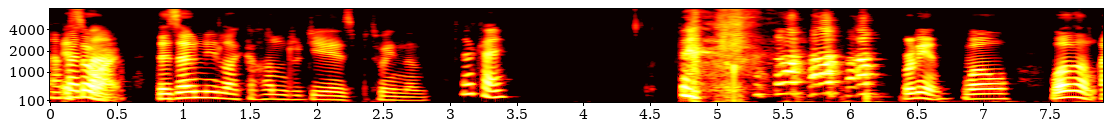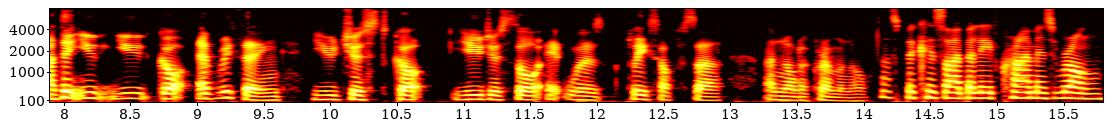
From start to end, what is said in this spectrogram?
I've it's read all that. right. There's only like a hundred years between them. Okay. Brilliant. Well, well done. I think you you got everything. You just got you just thought it was a police officer and not a criminal. That's because I believe crime is wrong,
